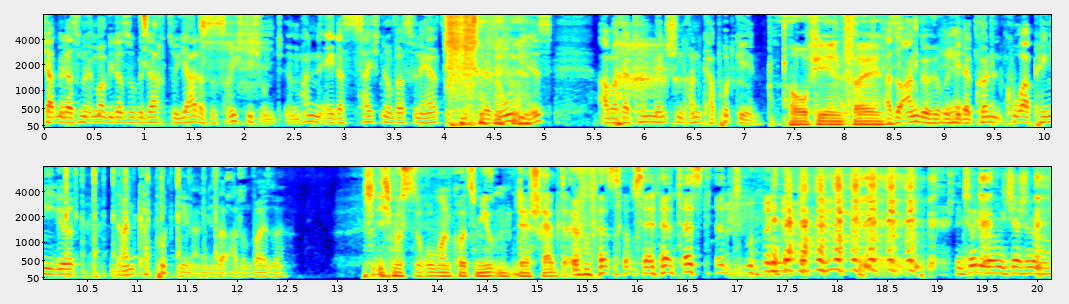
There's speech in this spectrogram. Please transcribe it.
Ich habe mir das nur immer wieder so gedacht, so ja, das ist richtig und äh, Mann, ey, das zeigt nur, was für eine herzliche Person die ist. Aber da können Menschen dran kaputt gehen. Auf jeden Fall. Also Angehörige, Ja. da können Co-Abhängige dran kaputt gehen an dieser Art und Weise. Ich musste Roman kurz muten. Der schreibt da irgendwas auf seiner Tastatur. Entschuldigung, ich höre schon auf.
